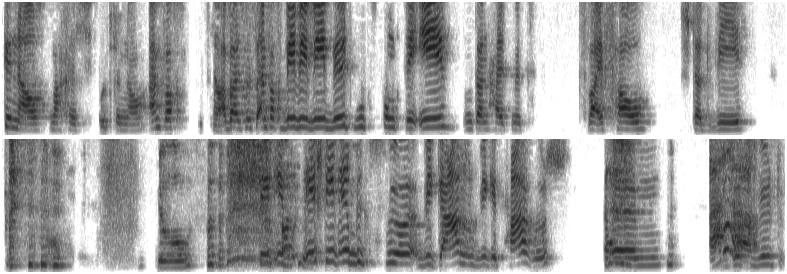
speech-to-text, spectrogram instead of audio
Genau, mache ich. Gut. Genau, einfach. Ja. Aber es ist einfach www.wildwuchs.de und dann halt mit 2V statt W. jo. Steht, okay. steht übrigens für vegan und vegetarisch. Ähm, ah. Wild,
